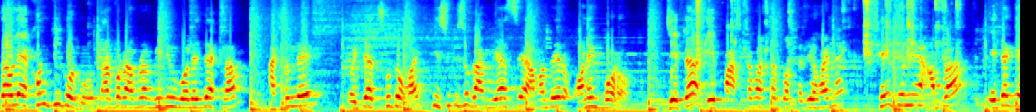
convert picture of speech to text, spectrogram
তাহলে এখন কি করব? তারপর আমরা ভিডিও বলে দেখলাম, আসলে ওইটা ছোট হয়, কিছু কিছু গাভি আছে আমাদের অনেক বড়, যেটা এই পাঁচটা পাঁচটা দশটা দিয়ে হয় না। সেই জন্য আমরা এটাকে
